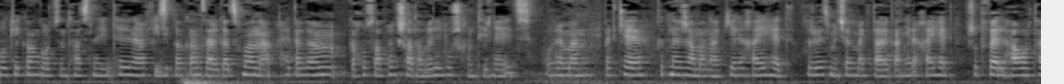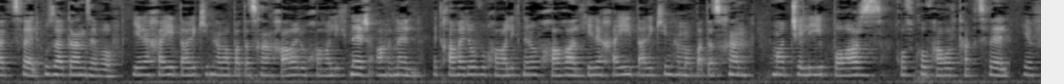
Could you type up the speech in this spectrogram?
հոգեկան գործընթացների, թե նրա ֆիզիկական զարգացմանը, հետագայում կխուսափենք շատ ավելի լուրջ խնդիրներից։ Ուրեմն պետք է գտնել ժամանակ երեխայի հետ, դրից մինչև 1 տարեկան երեխայի հետ շփվել, հաղորդակցվել, հուզական ձևով, երեխայի տարիքին համապատասխան խաղեր ու խաղալիքներ առնել, այդ խաղերով ու խաղալիքներով խաղալ, երեխայի տարիքին համապատասխան մատչելի, པարզ խոսքով հաղորդակցվել եւ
